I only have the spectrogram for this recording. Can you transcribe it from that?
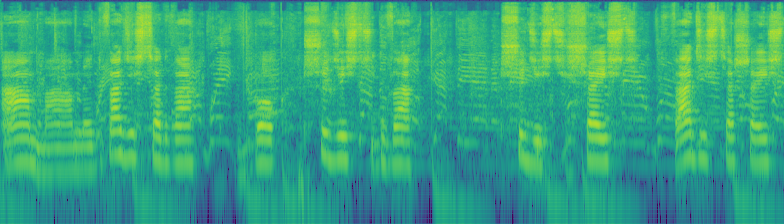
A mamy 22, bok 32, 36, 26,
